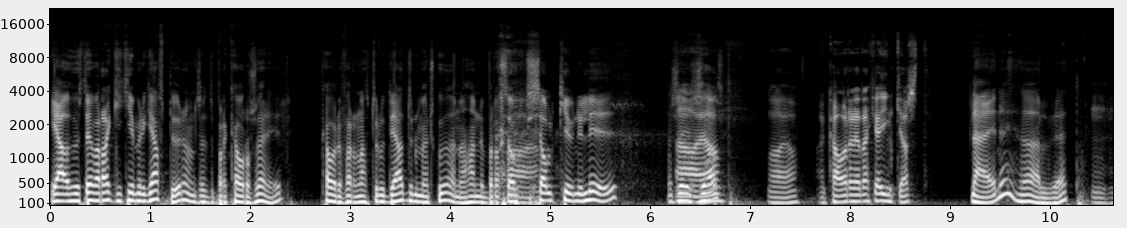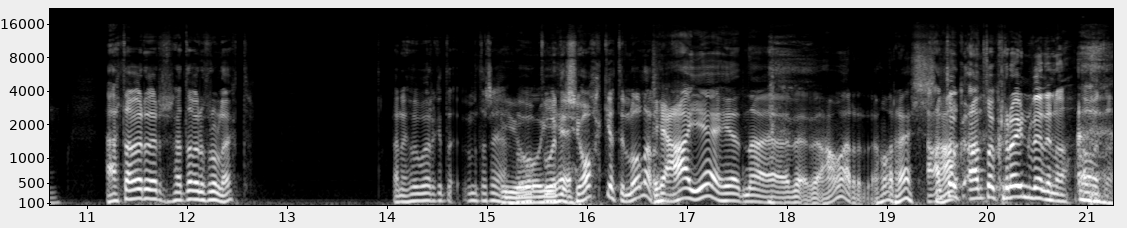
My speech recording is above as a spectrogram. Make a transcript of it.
Já, þú veist, ef að Raggi kemur ekki aftur, hann setur bara Kára og Sverrir. Kári fara hann aftur út í atvinnumennsku þannig að hann er bara sjálf, Já. sjálfkefni liðið Það segir já, sjálft já, já En Kári er ekki að yngjast. Nei, nei, það er alveg rétt. Mm Þetta verður, þetta verður frúlegt. Þannig þú verður ekki um þetta að segja? Jú, Þú, ert í sjokki eftir Lólar Já, ég, hérna, hann var, hann var hress. Hann tók, hann tók raunvelina á þetta.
